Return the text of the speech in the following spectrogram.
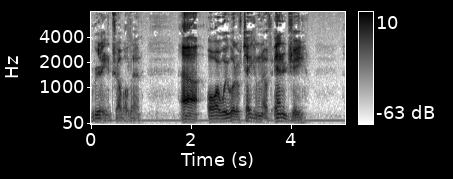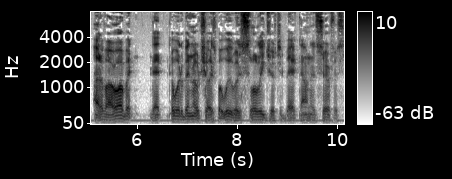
really in trouble then. Uh, or we would have taken enough energy out of our orbit that there would have been no choice, but we have slowly drifted back down to the surface.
